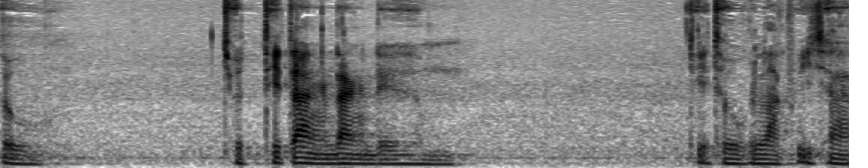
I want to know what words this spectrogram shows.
สู่ จุดที่ตั้งดังเดิม ที่ถูกหลักวิชา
